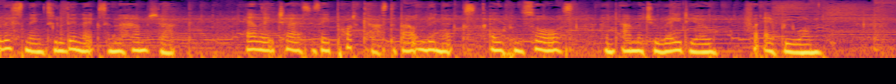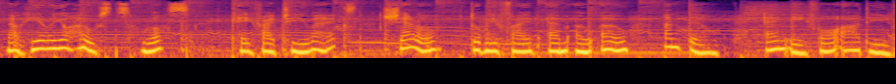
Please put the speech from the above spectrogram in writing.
Listening to Linux in the Ham Shack. LHS is a podcast about Linux, open source, and amateur radio for everyone. Now, here are your hosts Russ, K5TUX, Cheryl, W5MOO, and Bill, NE4RD.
